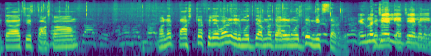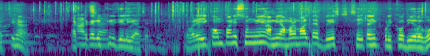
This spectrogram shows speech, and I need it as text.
এটা আছে পাকাম। মানে পাঁচটা ফ্লেভার এর মধ্যে আপনার জারের মধ্যে মিক্স থাকবে। এগুলো জেলি, জেলি। হ্যাঁ। এক টাকা আচ্ছা। বিক্রি জেলি আছে। এবার এই কোম্পানির সঙ্গে আমি আমার মালটা বেস্ট সেইটা আমি পরীক্ষা দিয়ে দেবো।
